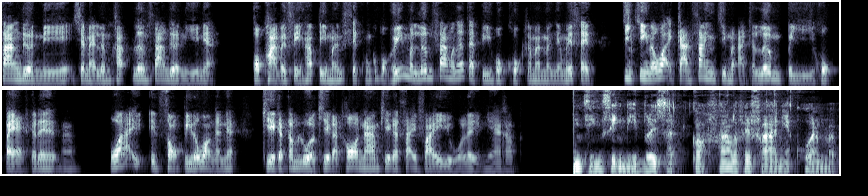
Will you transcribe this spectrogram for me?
สร้างเดือนนี้ใช่ไหมเริ่มครับเริ่มสร้างเดือนนี้เนี่ยพอผ่านไปสี่ห้าปีมันไม่เสร็จคนก็บอกเฮ้ยมันเริ่มสร้างมาตั้งแต่ปีหกหกทำไมมันยังไม่เสร็จจริง ๆ แล้วว่าไอ้การสร้างจริงๆมันอาจจะเริ่มปีหกแปดก็ได้นะครับเพราะว่าไอ้ไอ้สองปีระหว่างนั้นเนี่ย เคลียร์กับตำรวจเคลียร์กับท่อน้ำเคลียร์กับสายไฟอยู่อะไรอย่างเงี้ยครับ จริง ๆ สิ่งนี้บริษัทก่อสร้างรถไฟฟ้าเนี่ยควรแบบ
